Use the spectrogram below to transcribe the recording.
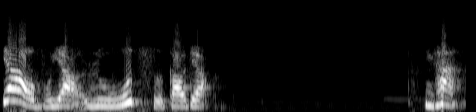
要不要如此高调？你看。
